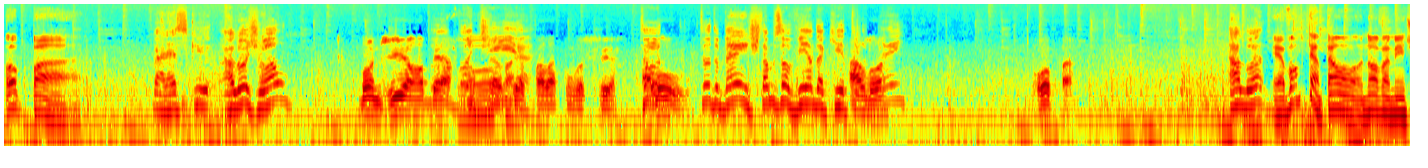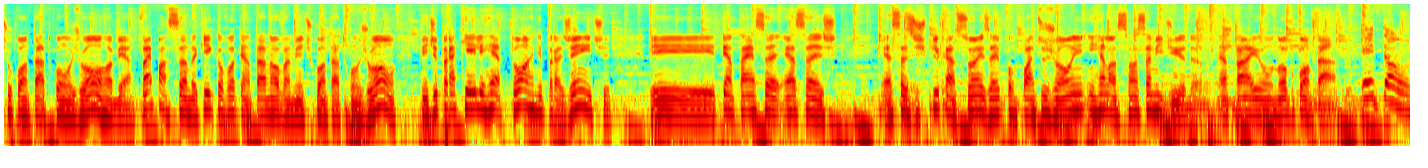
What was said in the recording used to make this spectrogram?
Opa! Parece que. Alô, João? Bom dia, Roberto. Bom dia. dia. falar com você. Tu- Alô? Tudo bem? Estamos ouvindo aqui, tudo Alô? bem? Opa. Alô? É, vamos tentar ó, novamente o contato com o João, Roberto. Vai passando aqui que eu vou tentar novamente o contato com o João, pedir para que ele retorne para gente e tentar essa- essas essas explicações aí por parte do João em, relação a essa medida. Tentar aí um novo contato. Então,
